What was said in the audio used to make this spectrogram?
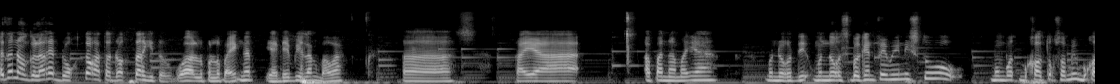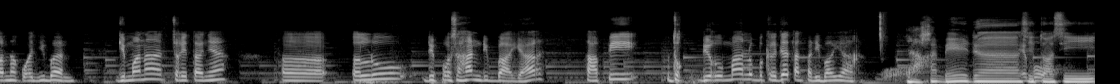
itu no gelarnya dokter atau dokter gitu. Gua lupa lupa inget. Ya dia bilang bahwa eh kayak apa namanya menurut menurut sebagian feminis tuh membuat bekal untuk suami bukanlah kewajiban. Gimana ceritanya eh lu di perusahaan dibayar tapi untuk di rumah lu bekerja tanpa dibayar Ya kan beda Heboh. situasi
